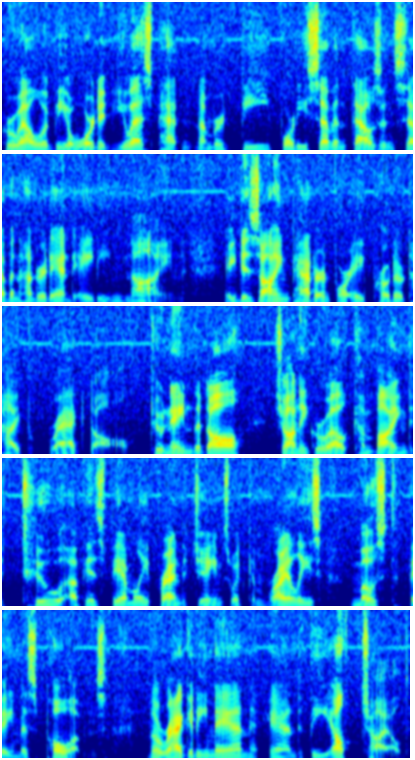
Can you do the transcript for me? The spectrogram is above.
Gruelle would be awarded U.S. patent number D47789, a design pattern for a prototype rag doll. To name the doll, Johnny Gruelle combined two of his family friend James Whitcomb Riley's most famous poems, The Raggedy Man and The Elf Child,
